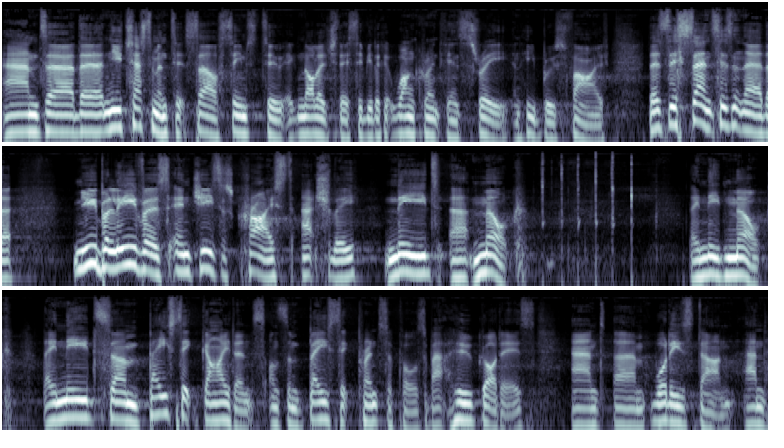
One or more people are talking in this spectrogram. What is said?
And uh, the New Testament itself seems to acknowledge this if you look at 1 Corinthians 3 and Hebrews 5. There's this sense, isn't there, that new believers in Jesus Christ actually need uh, milk. They need milk. They need some basic guidance on some basic principles about who God is and um, what He's done. And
